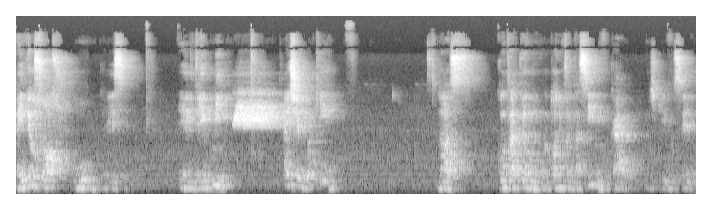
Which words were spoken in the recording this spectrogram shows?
aí meu sócio, o Hugo, esse, ele veio comigo. Aí chegou aqui, nós contratamos o Antônio Fantassini, um cara, acho que você,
